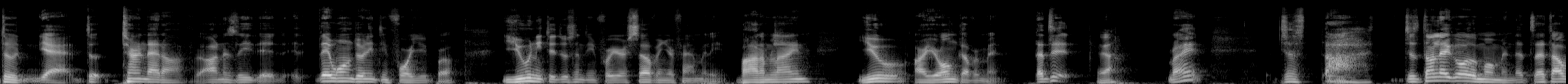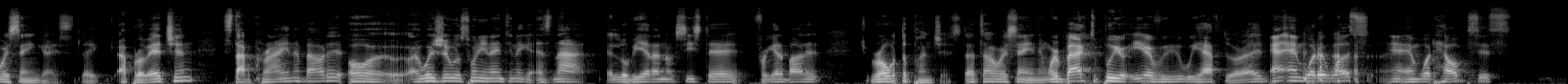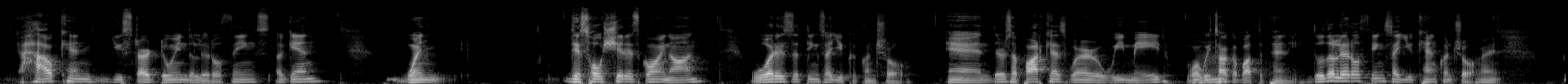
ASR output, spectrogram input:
Dude yeah d- turn that off. Honestly it- it- they won't do anything for you bro. You need to do something for yourself and your family. Bottom line you are your own government. That's it. Yeah. right? Just ah just don't let go of the moment. That's that's all we're saying guys. Like aprovechen. Stop crying about it. Oh i wish it was 2019 again. It's not. El hubiera no existe. Forget about it roll with the punches. That's how we're saying and we're back to pull your ear if we, we have to all right? And, and what it was and what helps is how can you start doing the little things again when this whole shit is going on? What is the things that you could control? And there's a podcast where we made where we mm-hmm. talk about the penny. Do the little things that you can control. Right.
